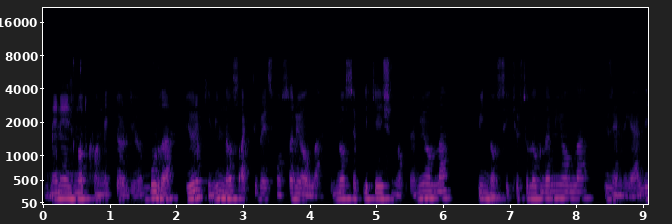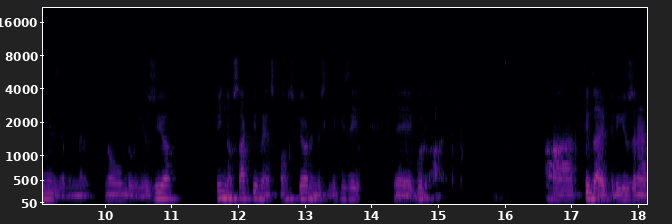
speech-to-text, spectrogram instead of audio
Manage Node Connector diyorum. Burada diyorum ki Windows Active Response'ları yolla. Windows Application loglarını yolla. Windows Security loglarını yolla. Üzerine geldiğinizde bunların ne olduğu yazıyor. Windows Active Response gördüğünüz gibi disable, e, Active Directory User and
